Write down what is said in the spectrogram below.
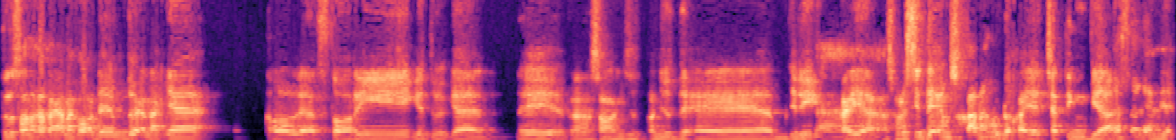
terus kan kadang-kadang kalau DM tuh enaknya kalau lihat story gitu kan, nih langsung lanjut lanjut DM. Jadi nah. kayak sebenarnya sih DM sekarang udah kayak chatting biasa kan ya?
